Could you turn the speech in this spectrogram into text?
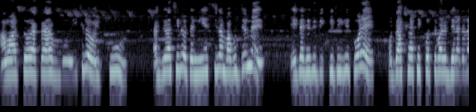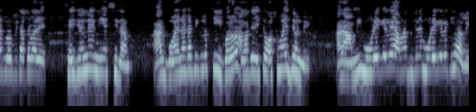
আমার তো একটা ই ছিল ওই চুর এক জায়গা ছিল তা নিয়ে এসেছিলাম বাবুর জন্য। এইটা যদি বিক্রি টিক্রি করে ওর ব্যবসাটা ঠিক করতে পারে, দেনা টেনাগুলো মিটাতে পারে, সেই জন্য নিয়ে এসেছিলাম আর গয়নাগাটিগুলো কি বলো? আমাদের এই তো অসময়ের জন্যে। আর আমি মরে গেলে, আমরা দুজনে মরে গেলে কি হবে?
